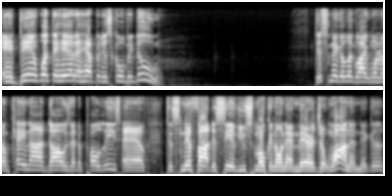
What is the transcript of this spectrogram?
And then what the hell that happened to Scooby Doo? This nigga look like one of them canine dogs that the police have to sniff out to see if you smoking on that marijuana, nigga.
